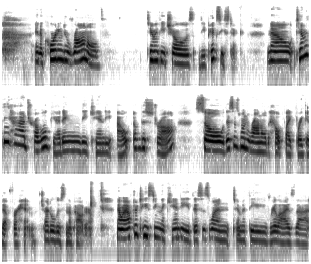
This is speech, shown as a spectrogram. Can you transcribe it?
And according to Ronald, Timothy chose the pixie stick. Now, Timothy had trouble getting the candy out of the straw, so this is when Ronald helped like break it up for him, try to loosen the powder. Now, after tasting the candy, this is when Timothy realized that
